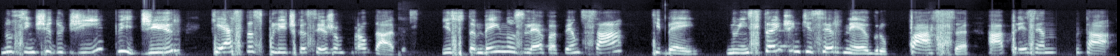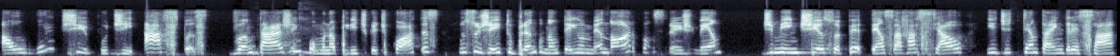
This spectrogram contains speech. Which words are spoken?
no sentido de impedir que estas políticas sejam fraudadas. Isso também nos leva a pensar que, bem, no instante em que ser negro passa a apresentar algum tipo de, aspas, vantagem, como na política de cotas, o sujeito branco não tem o menor constrangimento de mentir a sua pertença racial e de tentar ingressar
